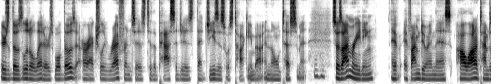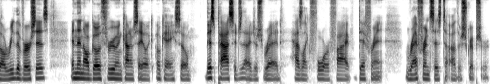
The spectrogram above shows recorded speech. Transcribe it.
there's those little letters. Well, those are actually references to the passages that Jesus was talking about in the Old Testament. Mhm. So as I'm reading, if if I'm doing this, a lot of times I'll read the verses and then I'll go through and kind of say like, okay, so this passage that I just read has like four or five different references to other scripture.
